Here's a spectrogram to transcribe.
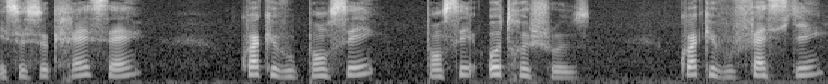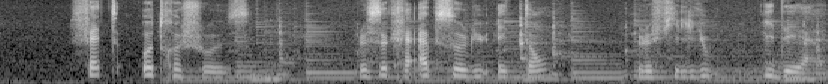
Et ce secret, c'est quoi que vous pensez, pensez autre chose. Quoi que vous fassiez, faites autre chose. Le secret absolu étant le filiou idéal.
